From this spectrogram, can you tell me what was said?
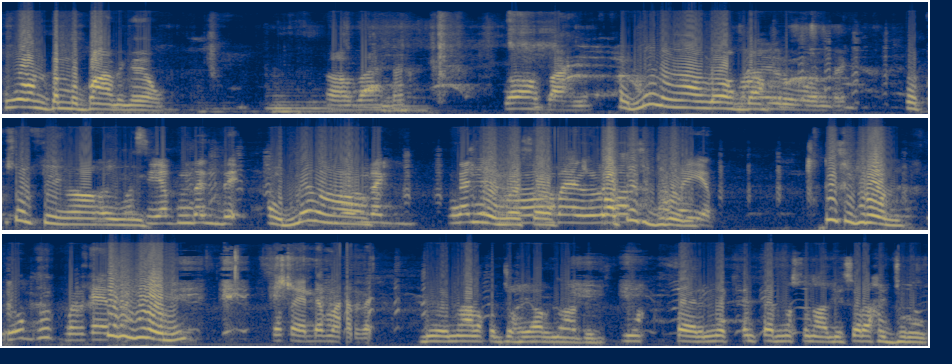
ku waroon damm ban bi nga yow waaw baax na loo baax na ay nee na nga la wax baax ay pusal fii nga ay si yëpp ndag de ay nee na nga ñëw nga sa- waaw, juróomi. juróomi juróomi koy demal rek naa la ko jox yàlla naa di nekk international di saraxe juróom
